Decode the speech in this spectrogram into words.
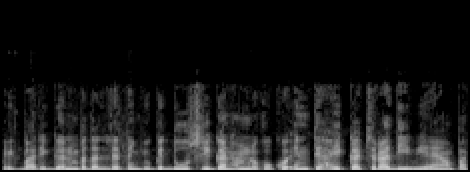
एक बारी गन बदल देते हैं, क्योंकि दूसरी गन हम लोगों को इंतहाई कचरा दी हुई है यहाँ पर।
